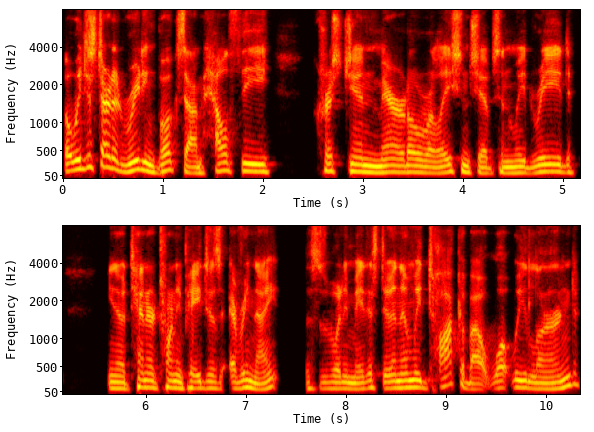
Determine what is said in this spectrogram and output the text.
but we just started reading books on healthy Christian marital relationships. And we'd read, you know, 10 or 20 pages every night. This is what he made us do. And then we'd talk about what we learned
